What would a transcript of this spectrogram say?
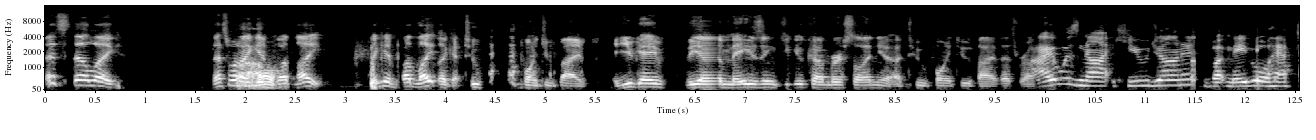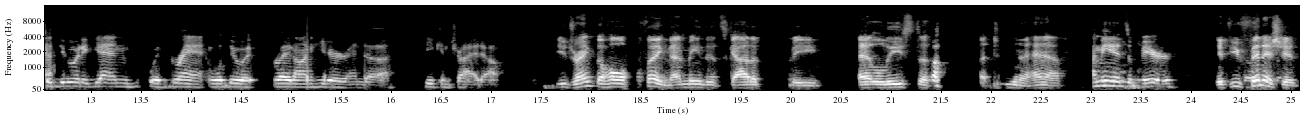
That's still like. That's what I give Bud Light. I give Bud Light like a two point two five, and you gave the amazing cucumber Selenia a two point two five. That's rough. I was not huge on it, but maybe we'll have to do it again with Grant. We'll do it right on here, and uh, he can try it out. You drank the whole thing. That means it's got to be at least a, a two and a half. I mean, it's a beer. If you finish it,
